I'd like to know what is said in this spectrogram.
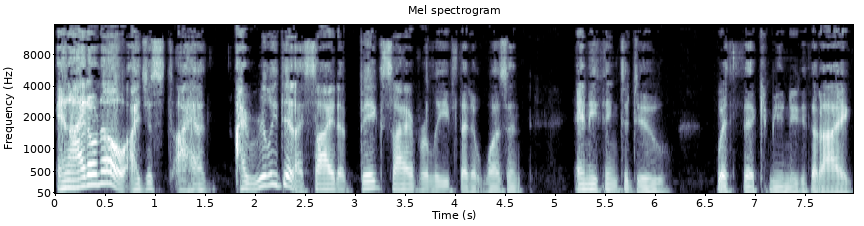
And I don't know. I just, I had, I really did. I sighed a big sigh of relief that it wasn't anything to do with the community that I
